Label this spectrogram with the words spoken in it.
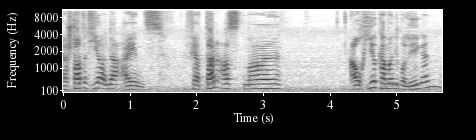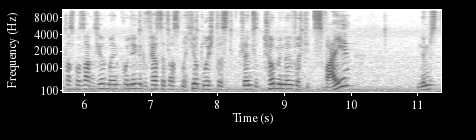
Der startet hier an der 1. Fährt dann erstmal... Auch hier kann man überlegen, dass man sagt, hier mein Kollege, du fährst jetzt erstmal hier durch das Transit Terminal, durch die 2. Nimmst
